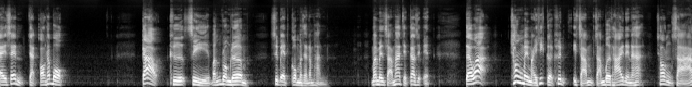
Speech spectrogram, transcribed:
ลายเส้นจากกองทัพบกเก้าคือสี่บังบรมเดิมสิบเอ็ดกรมประชาสัมพันธ์มันเป็นสามห้าเจ็ดเก้าสิบเอ็ดแต่ว่าช่องใหม่ ๆ ที่เกิดขึ้นอีกสามสามเบอร์ท้ายเนี่ยนะฮะช่องสาม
